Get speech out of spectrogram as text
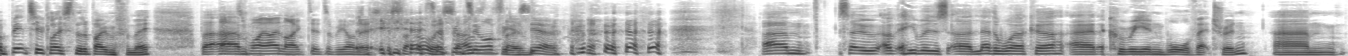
a bit too close to the bone for me. But That's um, why I liked it, to be honest. It's, like, yeah, oh, it a bit too obvious. same. Yeah. um. So uh, he was a leather worker and a Korean War veteran. Um,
